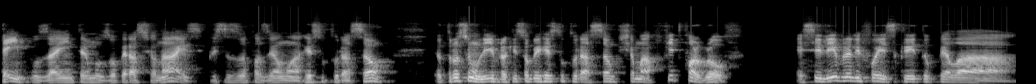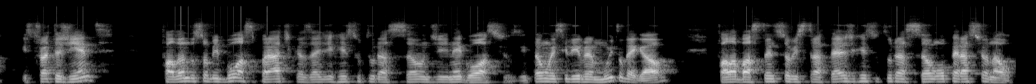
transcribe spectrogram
tempos aí em termos operacionais, precisa fazer uma reestruturação, eu trouxe um livro aqui sobre reestruturação que chama Fit for Growth. Esse livro ele foi escrito pela Strategy Ant, falando sobre boas práticas aí de reestruturação de negócios. Então, esse livro é muito legal, fala bastante sobre estratégia de reestruturação operacional.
